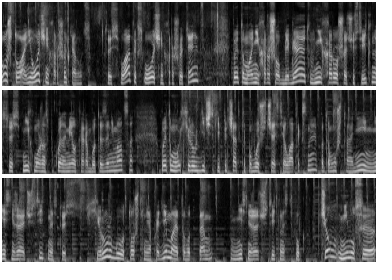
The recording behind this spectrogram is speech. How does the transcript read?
То, что они очень хорошо тянутся. То есть латекс очень хорошо тянется, поэтому они хорошо облегают, в них хорошая чувствительность, то есть в них можно спокойно мелкой работой заниматься. Поэтому хирургические перчатки по большей части латексные, потому что они не снижают чувствительность. То есть хирургу то, что необходимо, это вот прям не снижать чувствительность рук. В чем минусы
